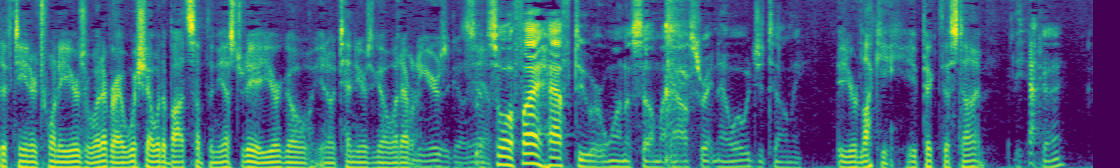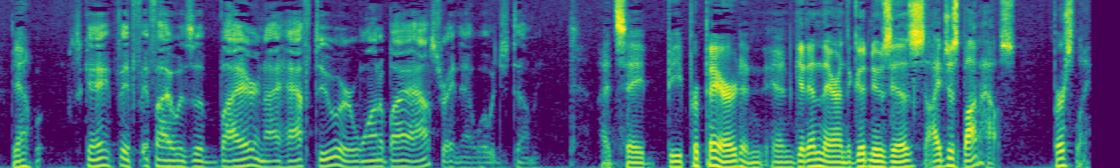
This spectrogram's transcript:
15 or 20 years or whatever. I wish I would have bought something yesterday, a year ago, you know, 10 years ago, whatever. 20 years ago. So, Yeah. so if I have to or want to sell my house right now, what would you tell me? You're lucky you picked this time. Okay, Yeah. okay. If, if if I was a buyer and I have to or want to buy a house right now, what would you tell me? I'd say be prepared and, and get in there. And the good news is, I just bought a house personally.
